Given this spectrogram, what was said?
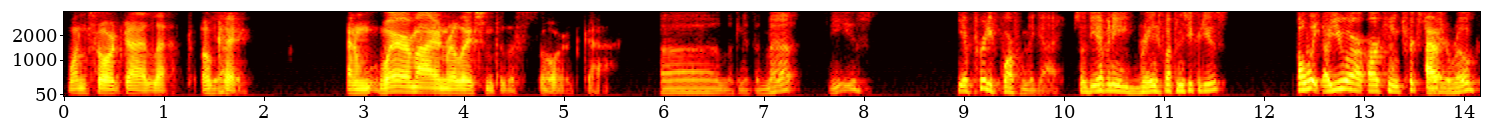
One sword guy left. Okay. And where am I in relation to the sword guy? Uh looking at the map, these you're pretty far from the guy. So do you have any ranged weapons you could use? Oh wait, are you our arcane trickster, I- right? A rogue?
